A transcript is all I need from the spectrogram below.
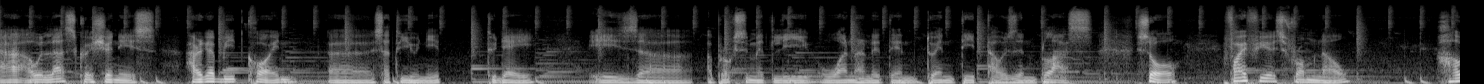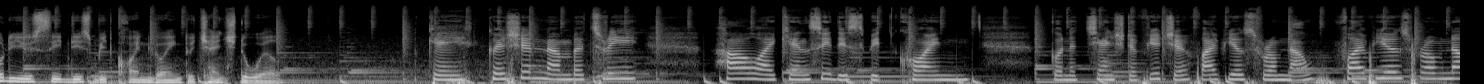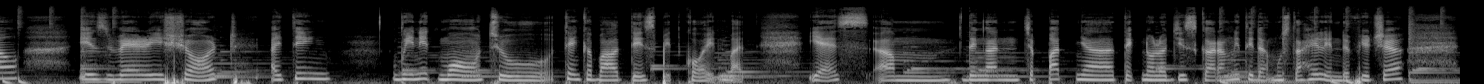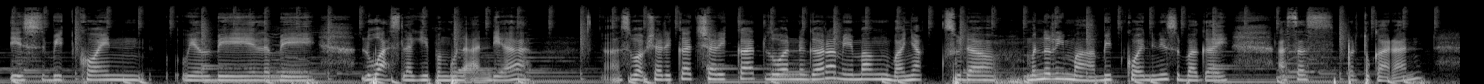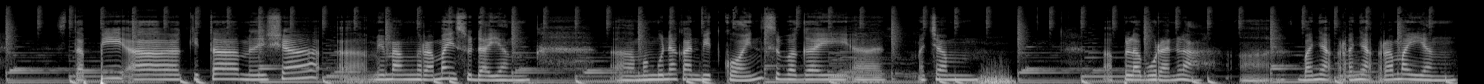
uh, our last question is harga Bitcoin uh, satu unit today is uh, approximately 120,000 plus. So, five years from now, how do you see this Bitcoin going to change the world? Okay, question number three How I can see this Bitcoin gonna change the future five years from now? Five years from now is very short. I think we need more to think about this Bitcoin. But yes, um, dengan cepatnya teknologi sekarang ni tidak mustahil in the future this Bitcoin will be lebih luas lagi penggunaan dia. Uh, sebab syarikat-syarikat luar negara memang banyak sudah menerima Bitcoin ini sebagai asas pertukaran. Tapi uh, kita Malaysia uh, memang ramai sudah yang uh, menggunakan Bitcoin sebagai uh, macam uh, pelaburan lah. Uh, banyak banyak ramai yang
